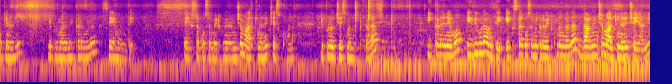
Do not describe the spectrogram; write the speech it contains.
ఓకేనండి ఇప్పుడు మనం ఇక్కడ కూడా సేమ్ అంతే. ఎక్స్ట్రా కోసం పెట్టుకునే నుంచి మార్కింగ్ అనేది చేసుకోవాలి. ఇప్పుడు వచ్చేసి మనకి ఇక్కడ ఇక్కడనేమో ఇది కూడా అంతే. ఎక్స్ట్రా కోసం ఇక్కడ పెట్టుకున్నాం కదా దాని నుంచే మార్కింగ్ అనేది చేయాలి.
